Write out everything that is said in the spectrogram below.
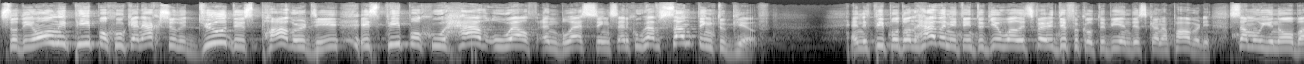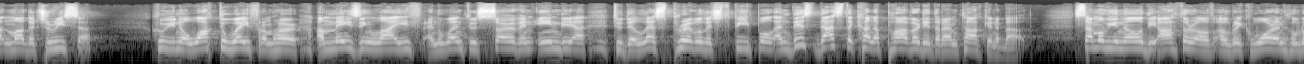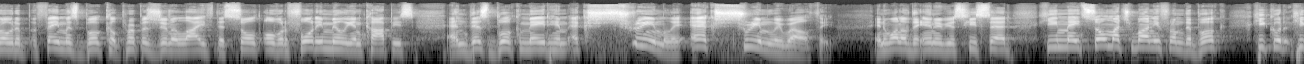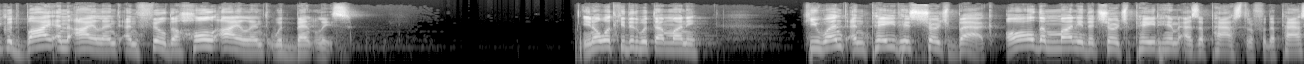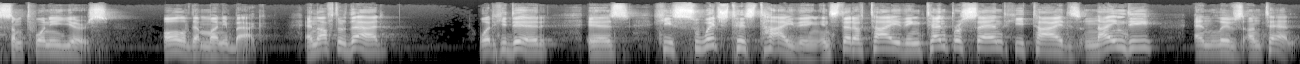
So the only people who can actually do this poverty is people who have wealth and blessings and who have something to give. And if people don't have anything to give, well, it's very difficult to be in this kind of poverty. Some of you know about Mother Teresa who you know walked away from her amazing life and went to serve in India to the less privileged people and this that's the kind of poverty that I'm talking about. Some of you know the author of uh, Rick Warren who wrote a famous book called Purpose Driven Life that sold over 40 million copies and this book made him extremely extremely wealthy. In one of the interviews he said he made so much money from the book he could he could buy an island and fill the whole island with Bentleys. You know what he did with that money? He went and paid his church back all the money the church paid him as a pastor for the past some 20 years. All of that money back. And after that, what he did is he switched his tithing. Instead of tithing 10%, he tithes 90 and lives on 10.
